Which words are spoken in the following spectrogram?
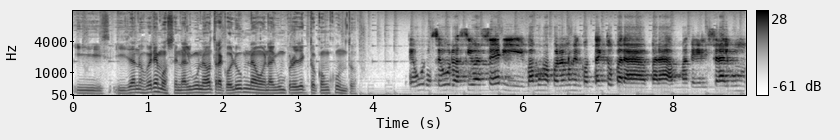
Y ya nos veremos en alguna otra columna o en algún proyecto conjunto. Seguro, seguro, así va a ser y vamos a ponernos en contacto para, para materializar algún,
